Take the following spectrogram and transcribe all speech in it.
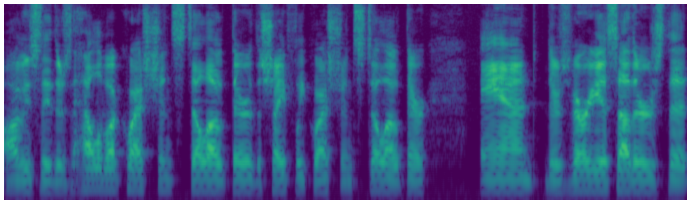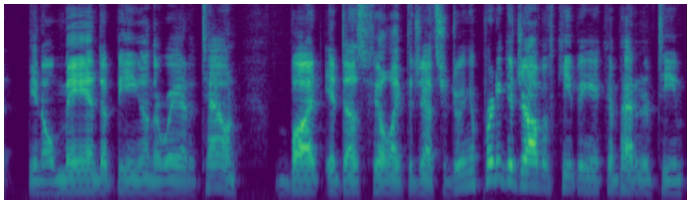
Obviously, there's a Hellebuyck question still out there, the Scheifele question still out there, and there's various others that you know may end up being on their way out of town but it does feel like the Jets are doing a pretty good job of keeping a competitive team.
